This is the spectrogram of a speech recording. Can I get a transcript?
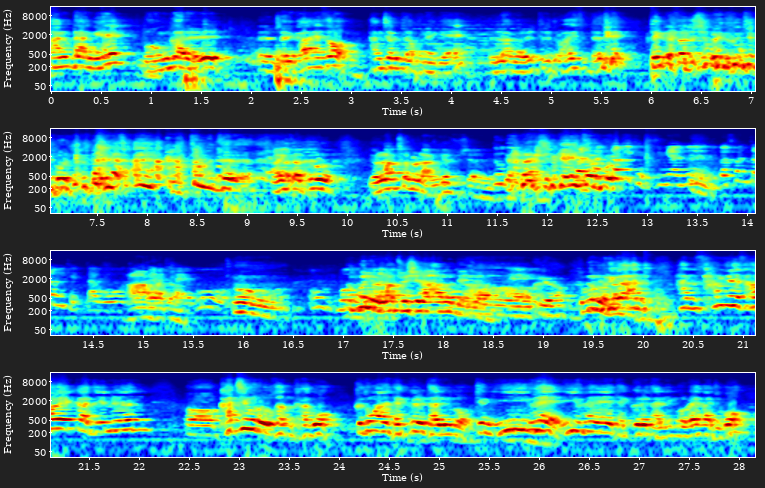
상당의 뭔가를 어, 저희가 해서 당첨자분에게 연락을 드리도록 하겠습니다. 근데 댓글 써주신 분이 누군지 모르겠는데 그것도 문제네요 아 그러니까 그 연락처를 남겨주셔야 돼요. 누가 개인정보. 선정이 됐으면은 누가 선정이 됐다고 아, 댓글을 맞아. 달고 어, 어, 뭐 그분 연락 주시라 하면 되죠. 어 네. 그래요. 그분 우리가 연락 한, 한 3회, 4회까지는 어, 가칭으로 우선 가고 그동안에 댓글 달린 거 지금 2회, 2회 댓글을 달린 걸로 해가지고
